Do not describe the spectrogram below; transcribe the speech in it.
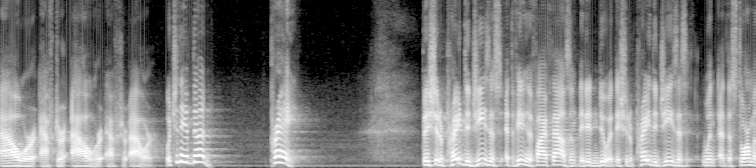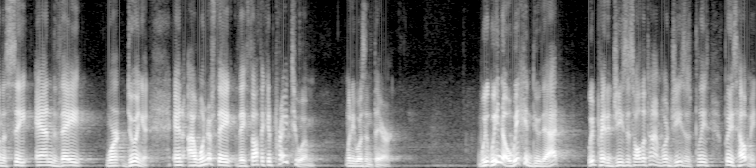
hour after hour after hour? What should they have done? Pray. They should have prayed to Jesus at the feeding of the 5,000. They didn't do it. They should have prayed to Jesus when, at the storm on the sea, and they weren't doing it. And I wonder if they, they thought they could pray to him when he wasn't there. We, we know we can do that. We pray to Jesus all the time. Lord Jesus, please, please help me.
